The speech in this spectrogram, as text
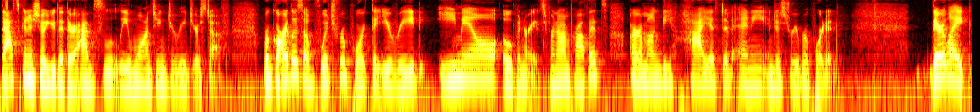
that's going to show you that they're absolutely wanting to read your stuff. Regardless of which report that you read, email open rates for nonprofits are among the highest of any industry reported they're like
